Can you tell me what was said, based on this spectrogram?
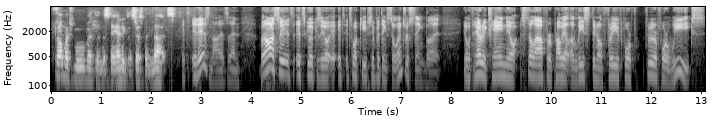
so much movement in the standings. It's just been nuts. It's it is nuts, and but honestly, it's it's good because you know it's it's what keeps everything so interesting. But you know, with Harry Kane, you know, still out for probably at, least you know three, four, three or four weeks,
